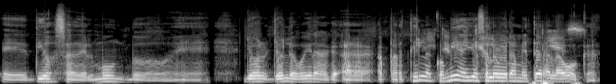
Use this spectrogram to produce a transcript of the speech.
eh, diosa del mundo, eh, yo, yo le voy a ir a, a- a partir la comida y yo se la voy a meter a la boca.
